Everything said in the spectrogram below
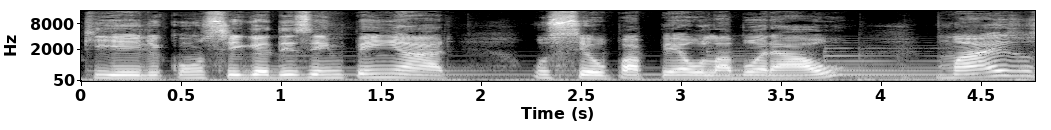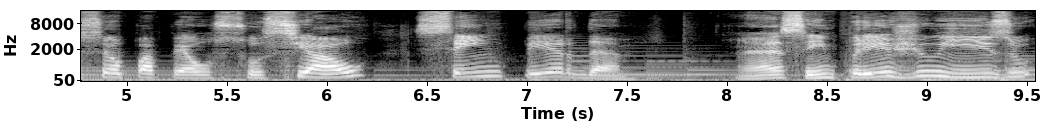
que ele consiga desempenhar o seu papel laboral, mais o seu papel social, sem perda, né? sem prejuízo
